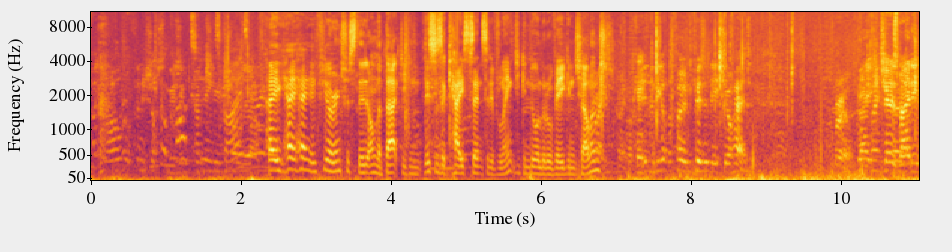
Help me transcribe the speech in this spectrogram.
That, hey, hey, hey! If you're interested, on the back, you can. This is a case-sensitive link. You can do a little vegan challenge. okay, have you got the phone physically to your head? Brilliant. Great. Cheers, matey.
